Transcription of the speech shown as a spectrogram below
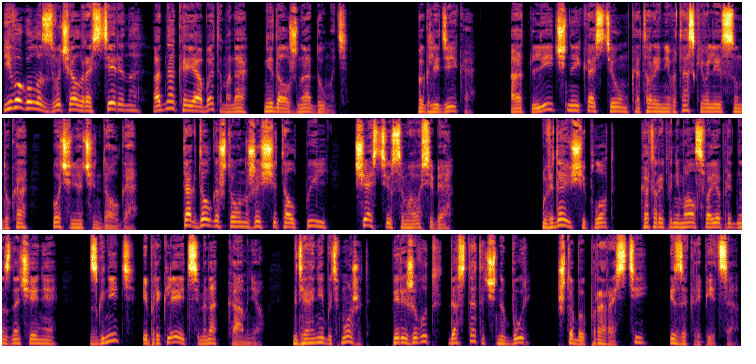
Его голос звучал растерянно, однако и об этом она не должна думать. «Погляди-ка, отличный костюм, который не вытаскивали из сундука очень-очень долго. Так долго, что он уже считал пыль частью самого себя. Увядающий плод, который понимал свое предназначение, сгнить и приклеить семена к камню, где они, быть может, переживут достаточно бурь, чтобы прорасти и закрепиться.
